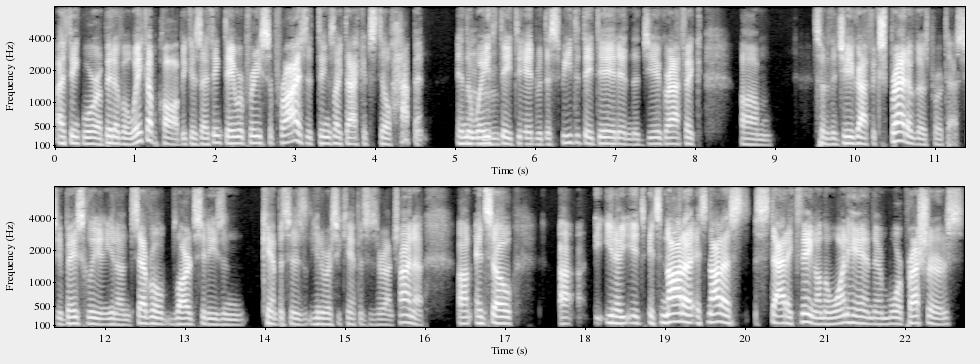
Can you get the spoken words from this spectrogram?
I think were a bit of a wake up call because I think they were pretty surprised that things like that could still happen in the mm-hmm. way that they did with the speed that they did and the geographic um, sort of the geographic spread of those protests. You basically, you know, in several large cities and campuses, university campuses around China, um, and so uh, you know, it's it's not a it's not a static thing. On the one hand, there are more pressures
